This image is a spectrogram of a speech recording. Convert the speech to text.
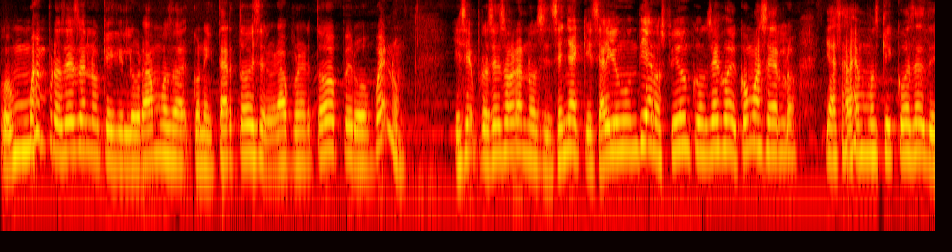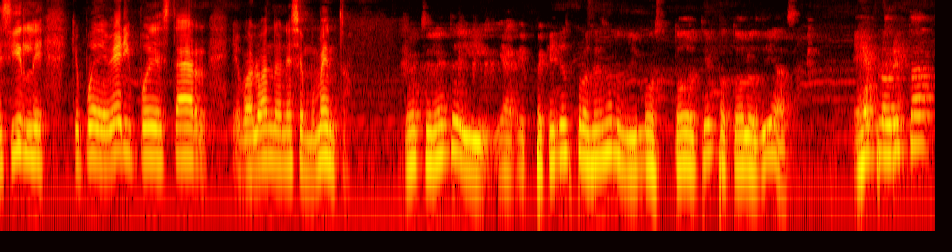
un buen proceso en lo que logramos conectar todo y se lograba poner todo. Pero bueno, ese proceso ahora nos enseña que si alguien un día nos pide un consejo de cómo hacerlo, ya sabemos qué cosas decirle, qué puede ver y puede estar evaluando en ese momento. No, excelente, y, pequeños procesos los vivimos todo el tiempo, todos los días. Ejemplo, ahorita,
